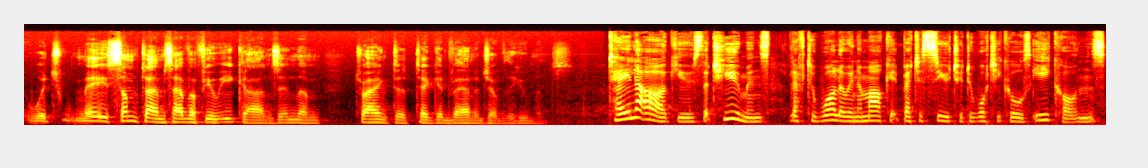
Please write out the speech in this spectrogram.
which may sometimes have a few econs in them trying to take advantage of the humans. Thaler argues that humans, left to wallow in a market better suited to what he calls econs,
